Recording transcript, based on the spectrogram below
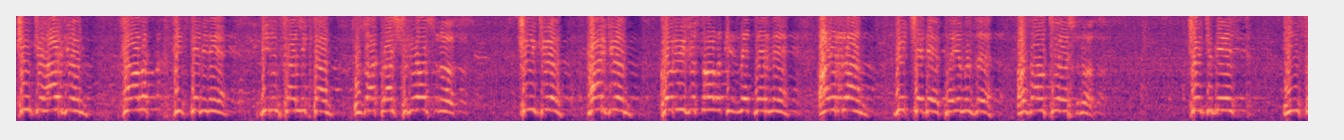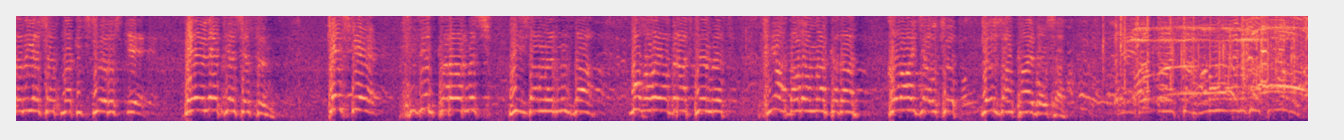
Çünkü her gün sağlık sistemini bilimsellikten uzaklaştırıyorsunuz. Çünkü her gün koruyucu sağlık hizmetlerine ayrılan bütçede payımızı azaltıyorsunuz. Çünkü biz insanı yaşatmak istiyoruz ki devlet yaşasın. Keşke sizin kararmış vicdanlarınızla bu havaya bıraktığınız siyah balonlar kadar kolayca uçup gözden kaybolsa. Evet, arkadaşlar balonlarımızı atıyoruz.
